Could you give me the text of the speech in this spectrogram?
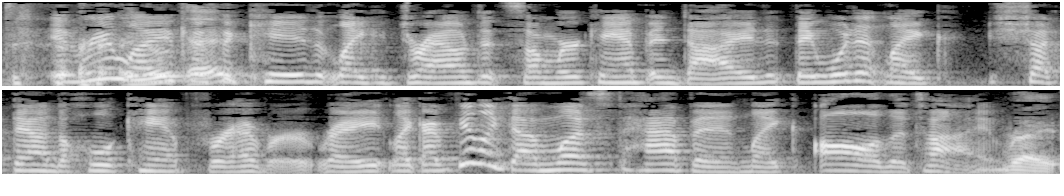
In real life, okay? if a kid like drowned at summer camp and died, they wouldn't like shut down the whole camp forever, right? Like I feel like that must happen like all the time. Right.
